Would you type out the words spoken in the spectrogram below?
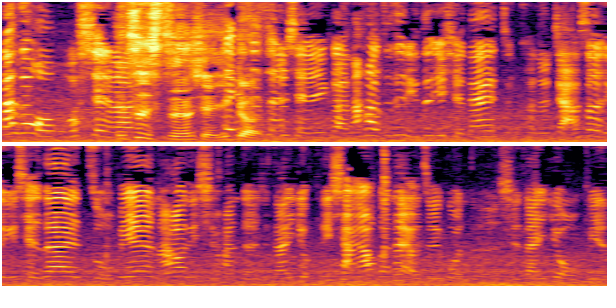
但是我我写了一次只能写一个，一次只能写一个。然后就是你自己写在，可能假设你写在左边，然后你喜欢的人写在右，你想要跟他有结果的人写在右边。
